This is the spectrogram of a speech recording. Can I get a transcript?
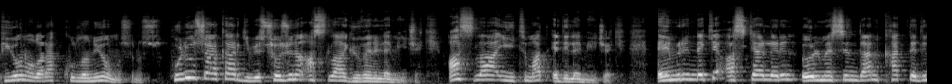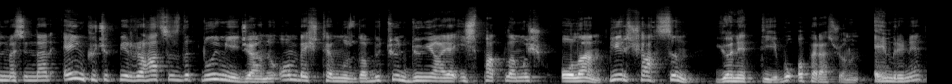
piyon olarak kullanıyor musunuz? Hulusi Akar gibi sözüne asla güvenilemeyecek. Asla itimat edilemeyecek. Emrindeki askerlerin ölmesinden, katledilmesinden en küçük bir rahatsızlık duymayacağını 15 Temmuz'da bütün dünyaya ispatlamış olan bir şahsın yönettiği bu operasyonun emrini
